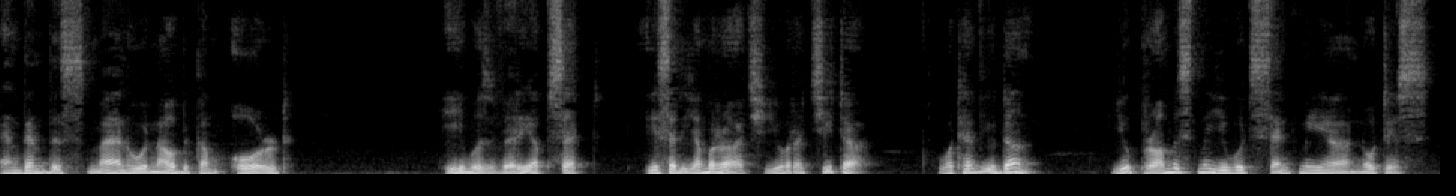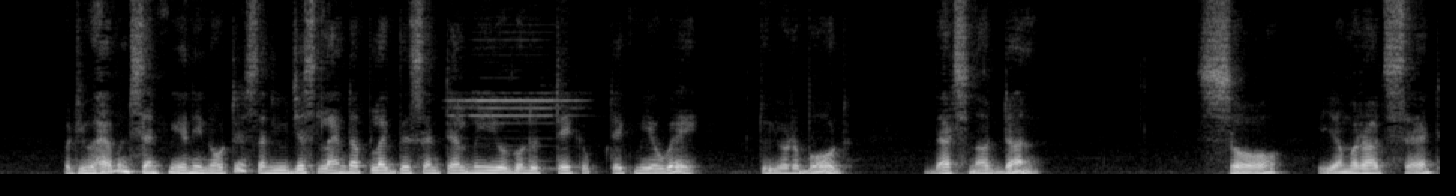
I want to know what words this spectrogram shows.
and then this man who had now become old, he was very upset. He said, Yamaraj, you are a cheater. What have you done? You promised me you would send me a notice, but you haven't sent me any notice, and you just land up like this and tell me you're going to take, take me away to your abode. That's not done. So Yamaraj said,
